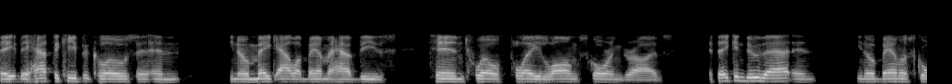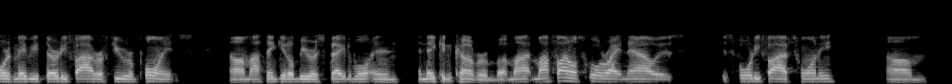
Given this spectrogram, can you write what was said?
they they have to keep it close and, and you know make Alabama have these 10, 12 play long scoring drives. If they can do that and you know Bama scores maybe 35 or fewer points, um, I think it'll be respectable and, and they can cover. But my, my final score right now is is 45-20. Um,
